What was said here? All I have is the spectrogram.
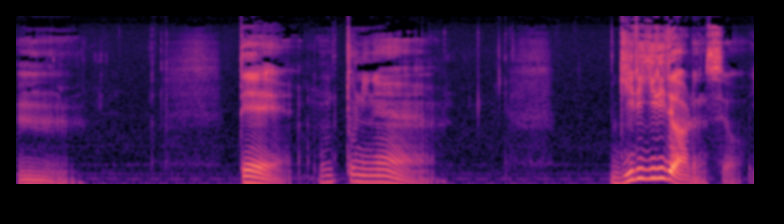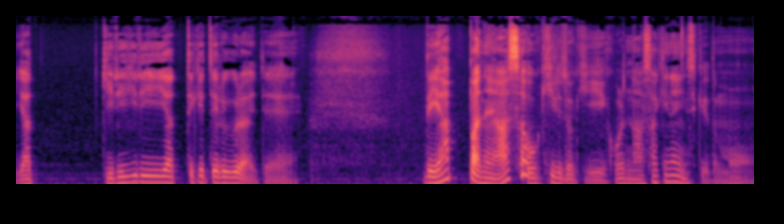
うん。で、本当にね、ギリギリではあるんですよ。や、ギリギリやってけてるぐらいで。で、やっぱね、朝起きるとき、これ情けないんですけども、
